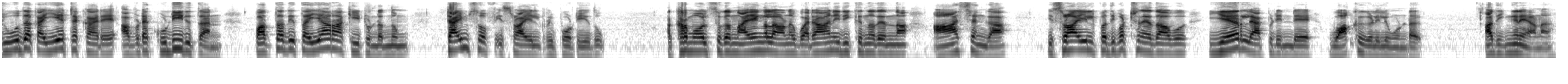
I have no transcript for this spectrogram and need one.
ജൂത കയ്യേറ്റക്കാരെ അവിടെ കുടിയിരുത്താൻ പദ്ധതി തയ്യാറാക്കിയിട്ടുണ്ടെന്നും ടൈംസ് ഓഫ് ഇസ്രായേൽ റിപ്പോർട്ട് ചെയ്തു. അക്രമോത്സുക നയങ്ങളാണ് വരാനിരിക്കുന്നതെന്ന ആശങ്ക ഇസ്രായേൽ പ്രതിപക്ഷ നേതാവ് എയർ ലാപ്പിഡിന്റെ വാക്കുകളിലുമുണ്ട്. അതിങ്ങനെയാണ്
